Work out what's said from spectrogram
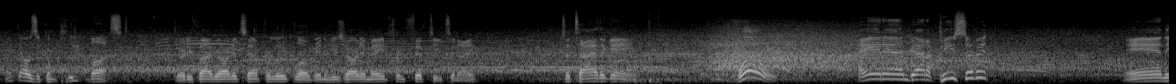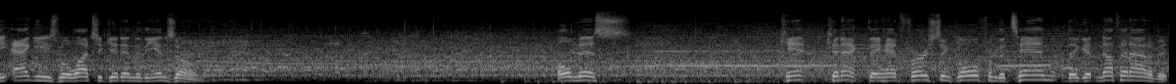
I think that was a complete bust. 35-yard attempt for Luke Logan. He's already made from 50 tonight to tie the game. Whoa! A&M got a piece of it. And the Aggies will watch it get into the end zone. Ole Miss can't connect. They had first and goal from the 10. They get nothing out of it.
